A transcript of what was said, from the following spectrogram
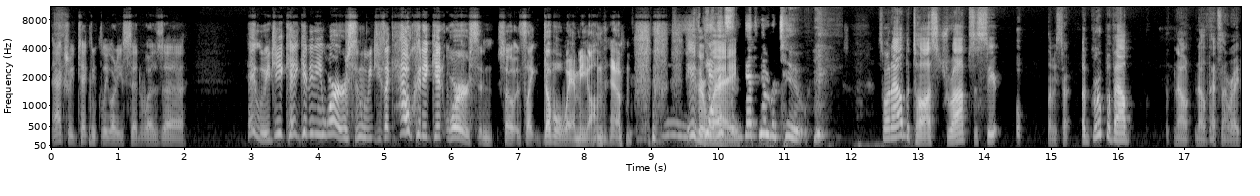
actually, technically, what he said was, uh, "Hey, Luigi, it can't get any worse." And Luigi's like, "How could it get worse?" And so it's like double whammy on them. Either yeah, way. that's, that's number two. So an albatross drops a ser- oh, let me start. A group of al No, no, that's not right.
